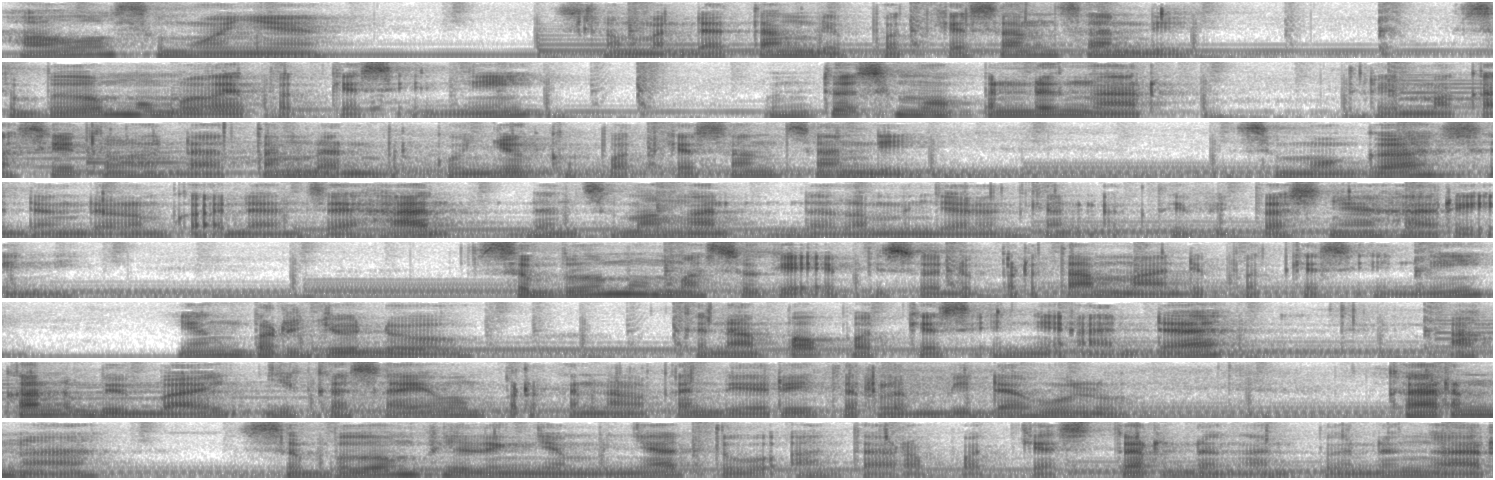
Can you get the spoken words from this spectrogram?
Halo semuanya, selamat datang di podcastan Sandi. Sebelum memulai podcast ini, untuk semua pendengar, terima kasih telah datang dan berkunjung ke podcastan Sandi. Semoga sedang dalam keadaan sehat dan semangat dalam menjalankan aktivitasnya hari ini. Sebelum memasuki episode pertama di podcast ini, yang berjudul "Kenapa Podcast Ini Ada", akan lebih baik jika saya memperkenalkan diri terlebih dahulu, karena Sebelum feelingnya menyatu antara podcaster dengan pendengar,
